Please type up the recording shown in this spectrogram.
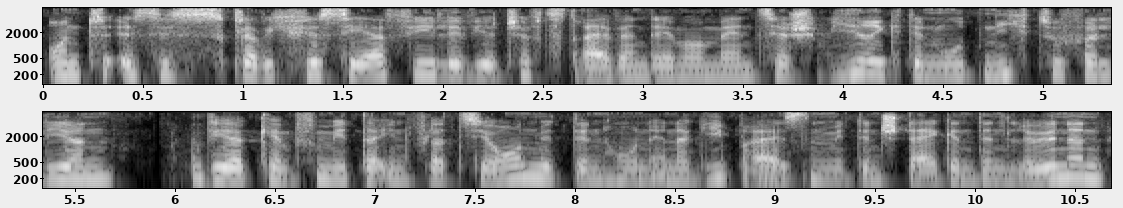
Und es ist, glaube ich, für sehr viele Wirtschaftstreibende im Moment sehr schwierig, den Mut nicht zu verlieren. Wir kämpfen mit der Inflation, mit den hohen Energiepreisen, mit den steigenden Löhnen,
